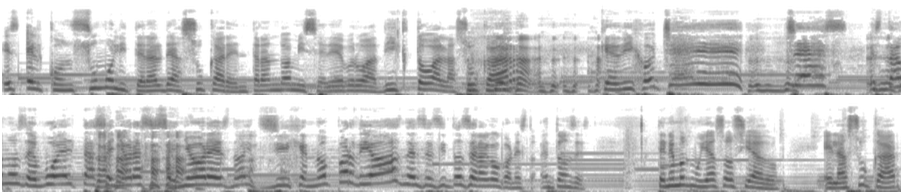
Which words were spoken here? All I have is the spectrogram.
Es el consumo literal de azúcar entrando a mi cerebro adicto al azúcar que dijo, ¡Che! ¡Yes! Estamos de vuelta, señoras y señores, ¿no? Y dije, no, por Dios, necesito hacer algo con esto. Entonces, tenemos muy asociado el azúcar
